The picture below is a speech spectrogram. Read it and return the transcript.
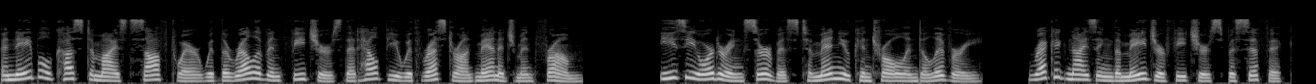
enable customized software with the relevant features that help you with restaurant management from easy ordering service to menu control and delivery. Recognizing the major features specific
